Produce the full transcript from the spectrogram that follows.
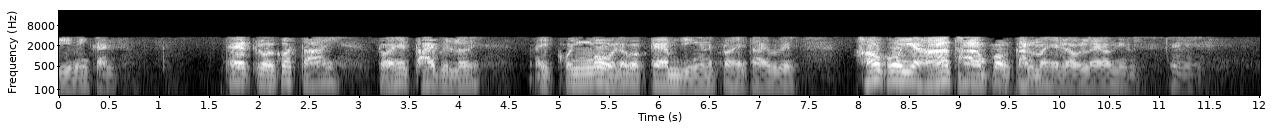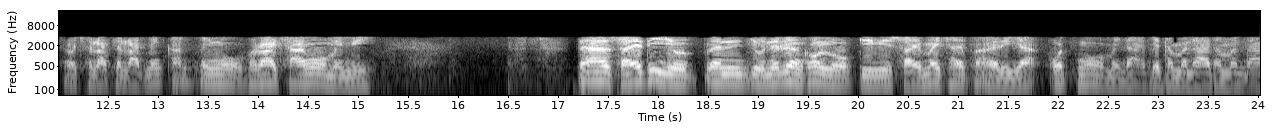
ดีเหมือนกัน ถ้าโกรธก็ตาย ปล่อยให้ตายไปเลย ไอ้คนโง่แล้วก็แกมยิงนี่ปล่อยให้ตายไปเลย เขาคงจะหาทางป้องกันมาให้เราแล้วนี่เราฉลาดฉลาดไม่กัน ไม่โง่พระราชาโง่ไม่มี แต่อาศัยที่อยู่เป็นอยู่ในเรื่องของโลกีวิสัยไม่ใช่พระอริยะ อดโง่ไม่ได้ เป็นธรรมดาธรรมดา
